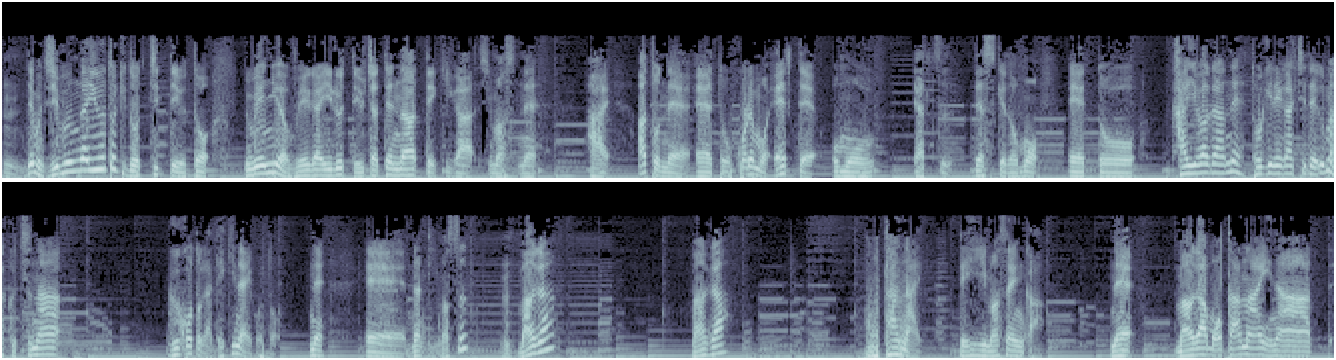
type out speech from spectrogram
うん。でも自分が言うときどっちって言うと、上には上がいるって言っちゃってんなって気がしますね。はい。あとね、えっ、ー、と、これもえって思うやつですけども、えっ、ー、と、会話がね、途切れがちでうまくつなぐことができないこと。ね。えー、なんて言います？うん間が？間が？持たないって言いませんか？ね。間が持たないなーって。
